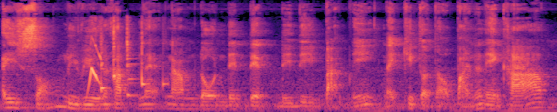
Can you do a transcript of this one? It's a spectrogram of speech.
ไอ้2รีวิวนะครับ แนะนำโดนเด็ดๆ ดีๆ แบบนี้ในคลิปต่อๆไปนั่นเองครับ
